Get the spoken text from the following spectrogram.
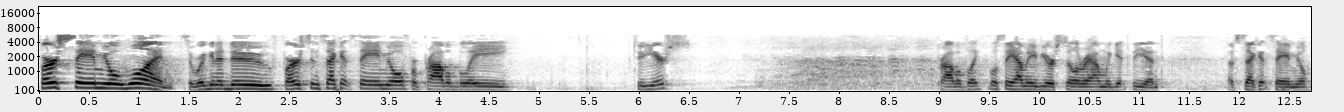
First Samuel 1. So we're going to do First and Second Samuel for probably two years. probably. We'll see how many of you are still around when we get to the end of Second Samuel.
